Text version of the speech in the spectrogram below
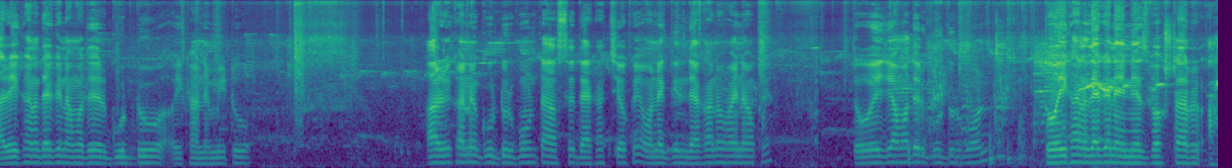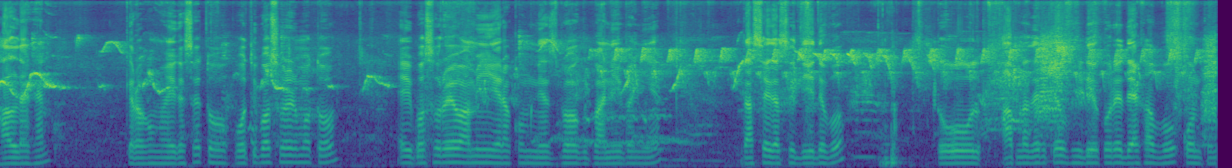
আর এখানে দেখেন আমাদের গুড্ডু, এখানে মিটু আর এখানে গুড্ডুর বোনটা আছে, দেখাচ্ছি ওকে। অনেক দিন দেখানো হয় না ওকে। তো এই যে আমাদের গুড্ডুর বোন। তো এখানে দেখেন এই নেস বক্সটার হাল দেখেন, কীরকম হয়ে গেছে। তো প্রতি বছরের মতো এই বছরেও আমি এরকম নেস বক্স বানিয়ে বানিয়ে গাছে গাছে দিয়ে দেব। তো আপনাদেরকেও ভিডিও করে দেখাবো কোন কোন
